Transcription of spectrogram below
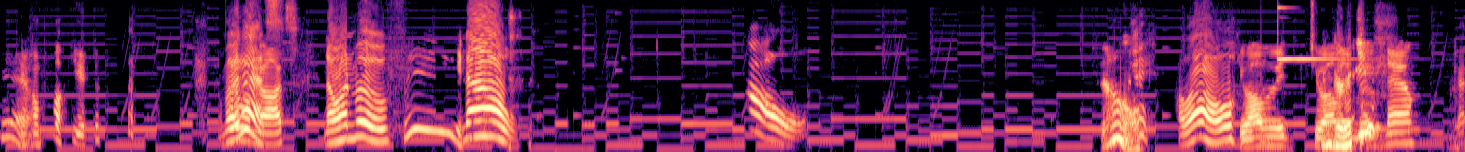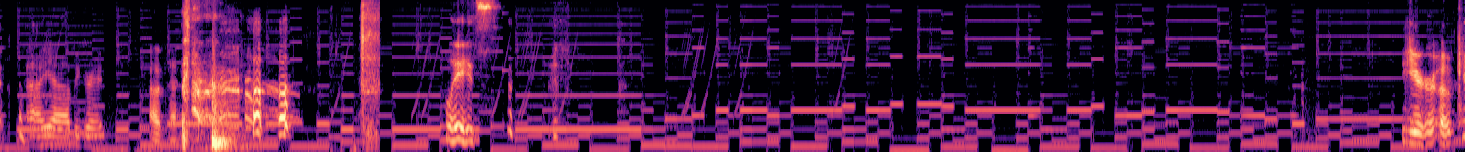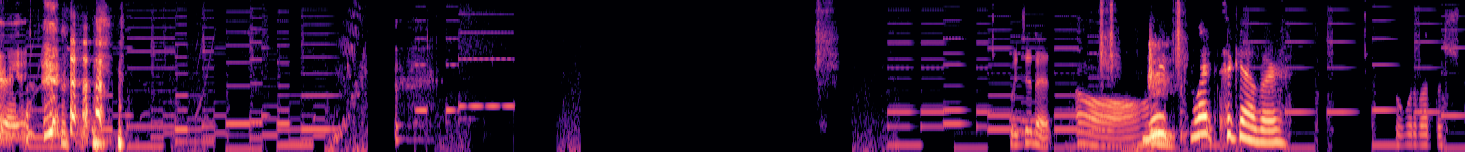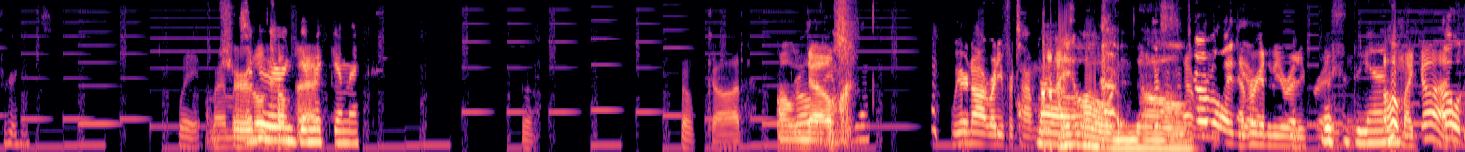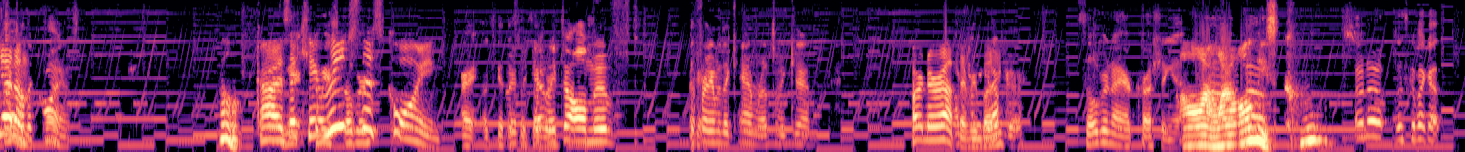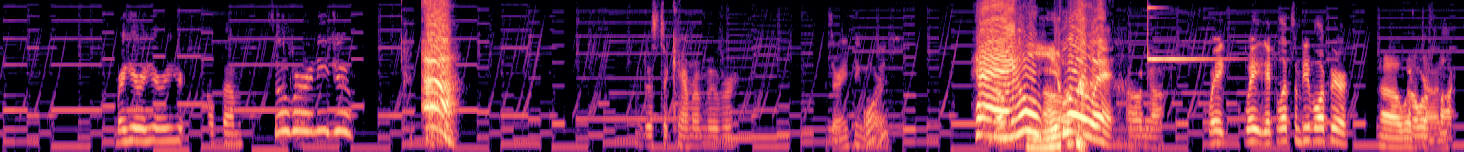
Yeah. No, fuck you. look I will at this. not. No one move. Whee! No. Ow! No. Hey. Hello. Do you want me? Do you want me to move now? Okay. Uh, yeah, that'd be great. Okay please. You're okay. we did it. Aww. We went together. But what about the strings? Wait, I'm, I'm sure it'll come back. Gimmick, gimmick. Oh god. Oh We're no. ready for them? We are not ready for time. No. I, oh This is no. a terrible idea. Never gonna be ready for This is the end. Oh my god! Oh, get get him! the coins. Oh, Guys, I can't reach Silver. this coin. Alright, let's get this have, one to, we have to all move the frame of the camera so we can. Partner up, How can everybody. up? Silver and I are crushing it. oh, I want all these coins. Oh no, let's go back up. Right here, right here, right here. Help them. Silver, I need you. I'm just a camera mover. Is there anything more? Hey, oh, who Yep. blew it? Oh no. Wait, wait, get, let some people up here. Oh, we're oh, we're done. fucked.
